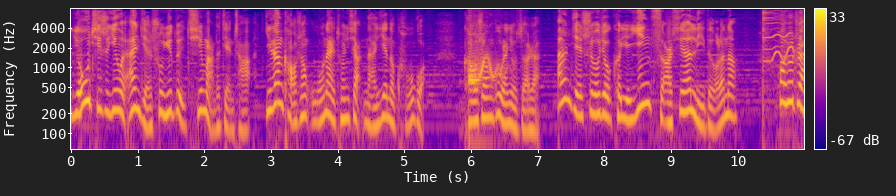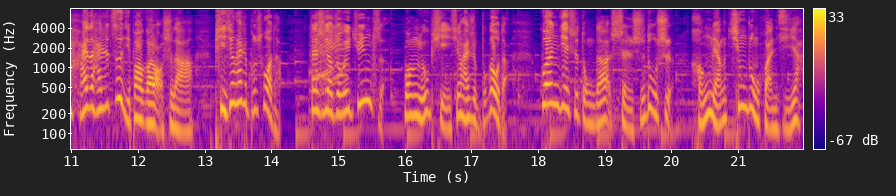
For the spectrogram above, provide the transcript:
尤其是因为安检属于最起码的检查，也让考生无奈吞下难咽的苦果。考生固然有责任，安检是否就可以因此而心安理得了呢？话说这孩子还是自己报告老师的啊，品行还是不错的，但是要作为君子，光有品行还是不够的。关键是懂得审时度势，衡量轻重缓急呀。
